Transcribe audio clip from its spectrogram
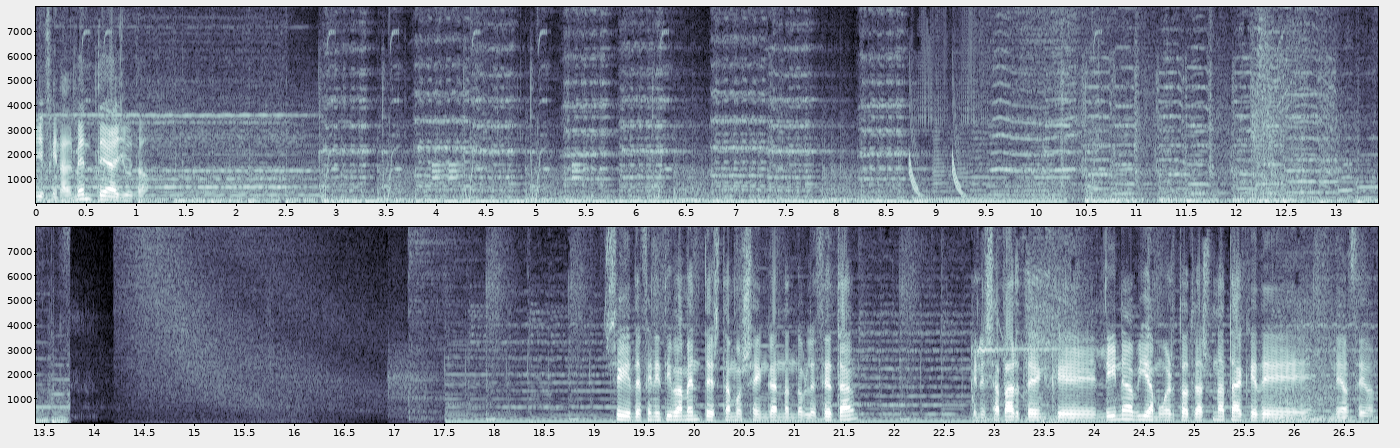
Y finalmente ayudo. Sí, definitivamente estamos en Gundam Z. En esa parte en que Lina había muerto tras un ataque de Neoceon.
